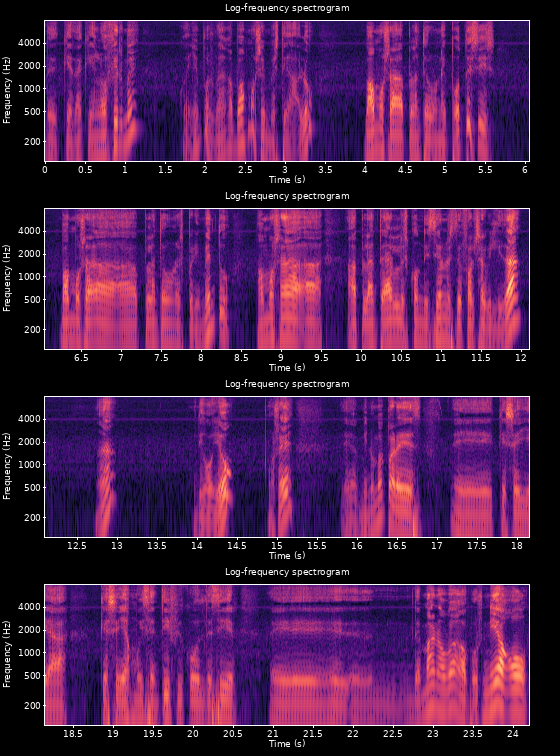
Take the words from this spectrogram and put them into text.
de que da quien lo afirme coño pues venga vamos a investigarlo. Vamos a plantear una hipótesis. Vamos a, plantear un experimento. Vamos a, a, plantearles condiciones de falsabilidad ¿eh? digo yo no sé. Eh, a mí no me parece eh, que sea que sea muy científico el decir eh, de mano, venga, pues niego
